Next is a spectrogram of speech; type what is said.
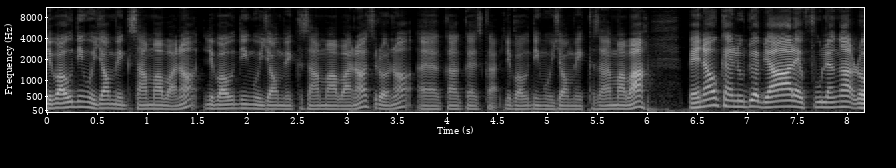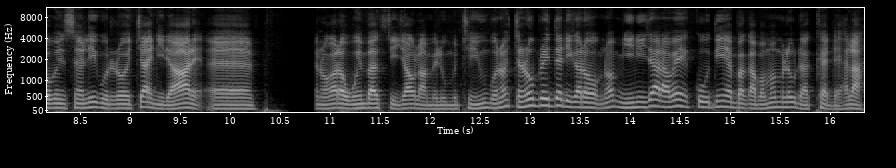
လီဗာပူးတင်းကိုရောက်မယ်ကစားမှာပါเนาะလီဗာပူးတင်းကိုရောက်မယ်ကစားမှာပါเนาะဆိုတော့เนาะအဲကာကတ်ကလီဗာပူးတင်းကိုရောက်မယ်ကစားမှာပါဘယ်နောက်ခံလူတွက်ဗျာတဲ့ဖူလန်ကရောဘင်ဆန်လီကိုတော်တော်ကြိုက်နေတာတဲ့အဲကျွန်တော်ကတော့ win back တွေရောက်လာမယ်လို့မထင်ဘူးပေါ့နော်ကျွန်တော်တို့ပြည်သက်တွေကတော့နော်မြင်နေကြတာပဲကိုတင်းရဲ့ဘက်ကဘာမှမလုပ်တာခက်တယ်ဟလား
